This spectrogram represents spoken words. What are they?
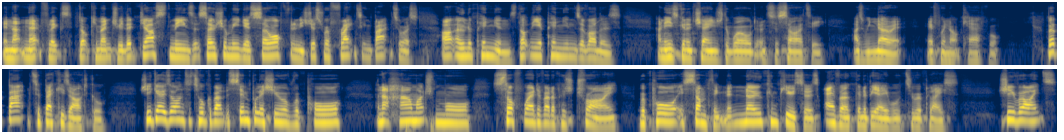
in that Netflix documentary that just means that social media so often is just reflecting back to us our own opinions, not the opinions of others. And he's going to change the world and society as we know it if we're not careful. But back to Becky's article. She goes on to talk about the simple issue of rapport and that how much more software developers try rapport is something that no computer is ever going to be able to replace. She writes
